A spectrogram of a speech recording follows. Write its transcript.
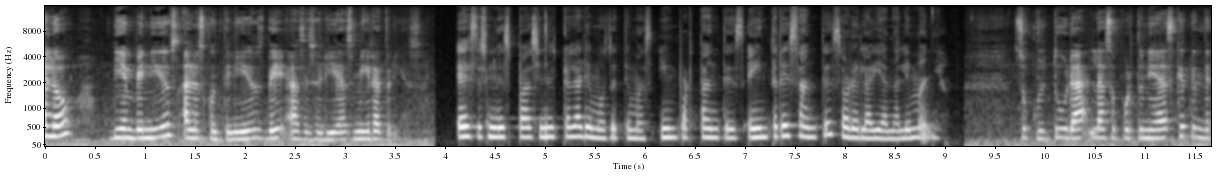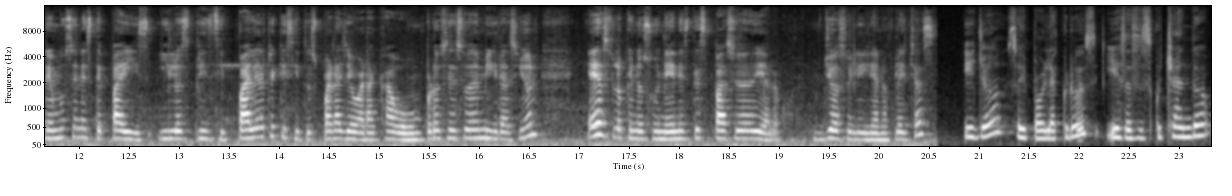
Hola, bienvenidos a los contenidos de Asesorías Migratorias. Este es un espacio en el que hablaremos de temas importantes e interesantes sobre la vida en Alemania. Su cultura, las oportunidades que tendremos en este país y los principales requisitos para llevar a cabo un proceso de migración es lo que nos une en este espacio de diálogo. Yo soy Liliana Flechas. Y yo soy Paula Cruz y estás escuchando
